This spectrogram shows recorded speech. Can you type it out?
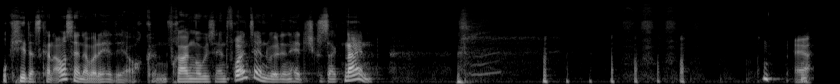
Okay, das kann auch sein, aber der hätte ja auch können fragen, ob ich sein Freund sein will. Dann hätte ich gesagt, nein. ja.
